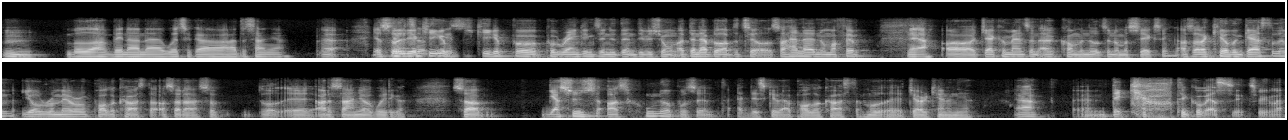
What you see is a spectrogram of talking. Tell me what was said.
Mm. møder vinderen af Whittaker og Adesanya. Ja. Jeg sidder lige og kigger, kigger på, på rankings ind i den division, og den er blevet opdateret, så han er nummer 5, Ja, og Jack Hermanson er kommet ned til nummer 6, ikke? og så er der Kelvin Gastelum, Joel Romero, Paulo Costa, og så er der så, du ved, øh, Adesanya og Whittaker. Så Jeg synes også 100% at det skal være Paulo Costa mod uh, Jared Cannonier. Ja. Øhm, det, det kunne være sindssygt, mand.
